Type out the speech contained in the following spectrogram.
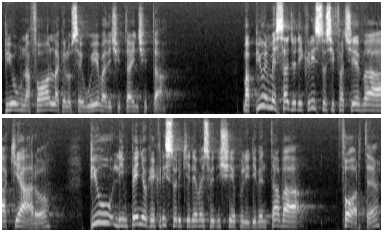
più una folla che lo seguiva di città in città. Ma più il messaggio di Cristo si faceva chiaro, più l'impegno che Cristo richiedeva ai suoi discepoli diventava forte,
